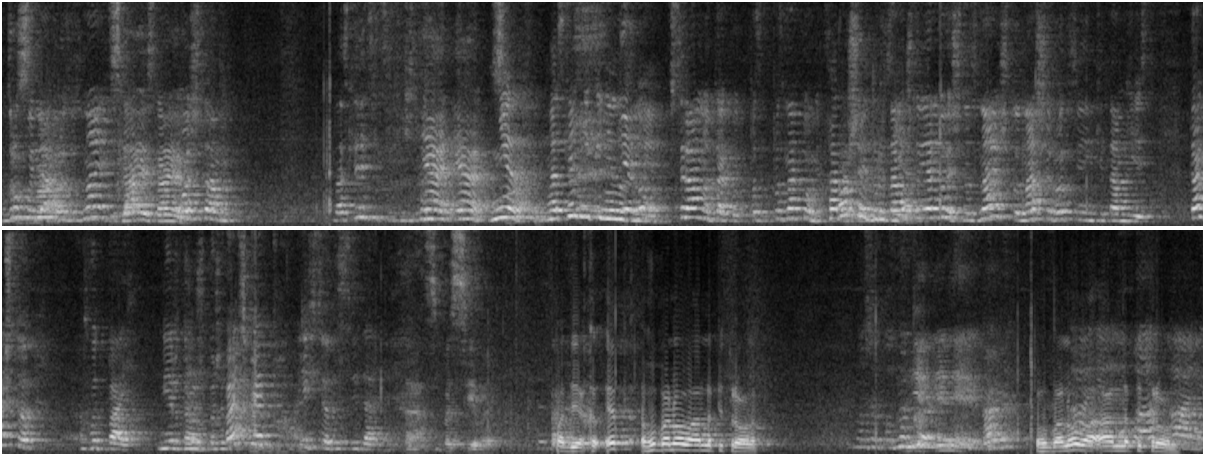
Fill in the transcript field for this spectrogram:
Вдруг вы Знаю. там разузнаете. Знаю, да? знаю. Может там наследница. Нет, нет. Нет, наследники не нужны. ну все равно так вот поз- познакомиться. Хорошие друзья. Потому что я точно знаю, что наши родственники там есть. Так что goodbye. Мир, дружба, жвачка. И все, до свидания. Да, спасибо. Подъехал. Это Губанова Анна Петровна. Не, не, не. Губанова Анна Петровна.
